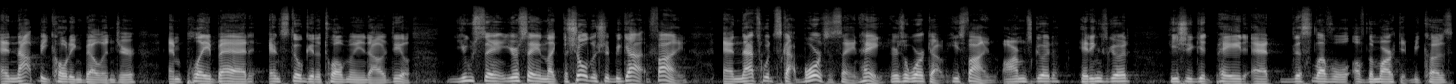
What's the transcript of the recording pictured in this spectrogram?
and not be Cody Bellinger and play bad and still get a twelve million dollar deal. You saying you're saying like the shoulder should be got fine, and that's what Scott Boras is saying. Hey, here's a workout. He's fine. Arms good. Hitting's good. He should get paid at this level of the market because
